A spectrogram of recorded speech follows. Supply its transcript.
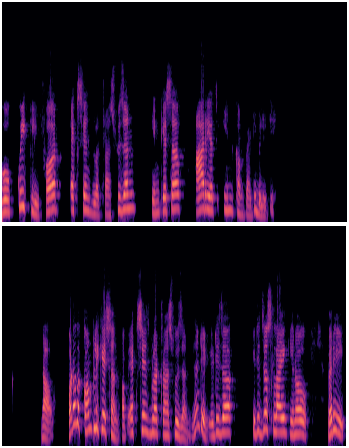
go quickly for exchange blood transfusion in case of RH incompatibility. Now, what are the complication of exchange blood transfusion? Isn't it? It is a it is just like you know very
